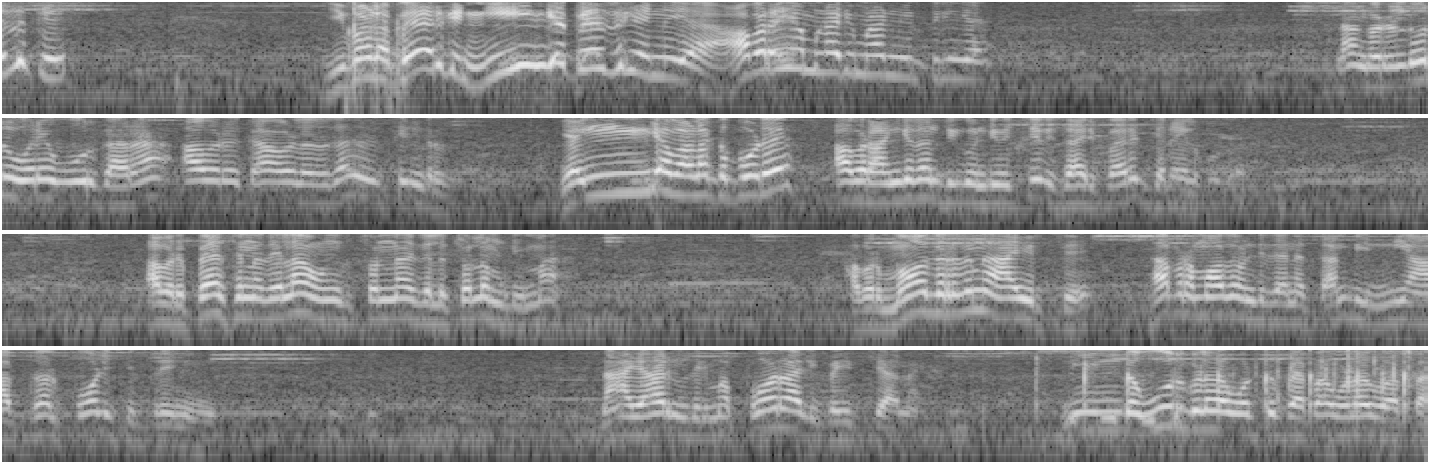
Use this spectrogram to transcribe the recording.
எதுக்கு? இவ்வளவு பேருக்கு நீங்க பேசுங்க என்னைய. அவரையும் முன்னாடி முன்னாடி நிறுத்துறீங்க. நாங்க ரெண்டு பேரும் ஒரே ஊருக்காரன். அவர் காவலர்கள் தின்றது எங்க வழக்கு போடு அவர் அங்கதான் தூக்கி கொண்டு வச்சு விசாரிப்பாரு சிறையில் போடுவார். அவர் பேசுனதெல்லாம் உங்களுக்கு சொன்னால் இதில் சொல்ல முடியுமா? அவர் மோதுறதுன்னு ஆயிடுச்சு அப்புறம் மோத வேண்டியதானே தம்பி? நீ ஆஃப்டர் ஆல் போலீஸ் ட்ரைனிங் நான் யாருன்னு தெரியுமா? போராளி பயிற்சியாளன். நீ இந்த ஊருக்குள்ள ஒட்டு பேப்பா உழவு பார்ப்ப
